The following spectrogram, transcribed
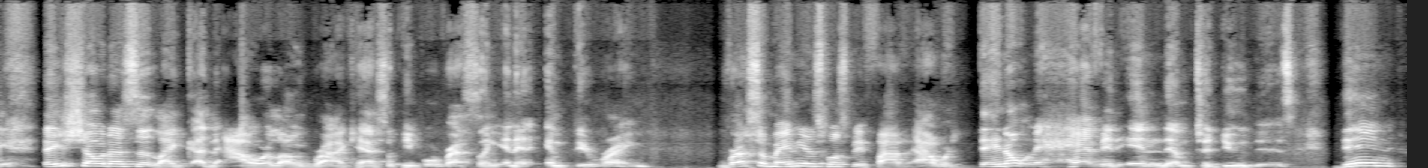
they showed us a, like an hour long broadcast of people wrestling in an empty ring. WrestleMania is supposed to be five hours. They don't have it in them to do this. Then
